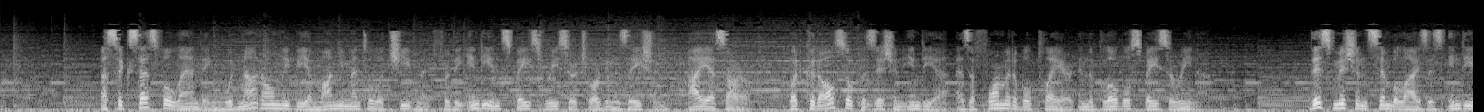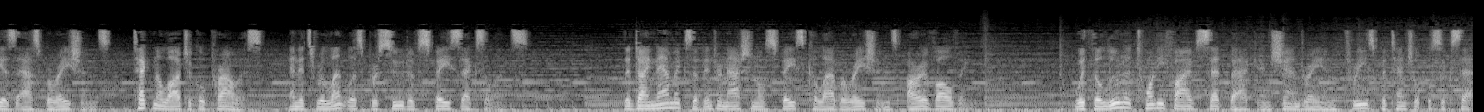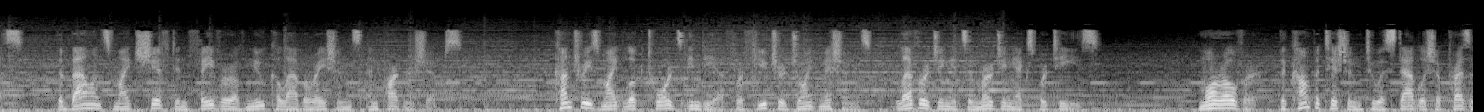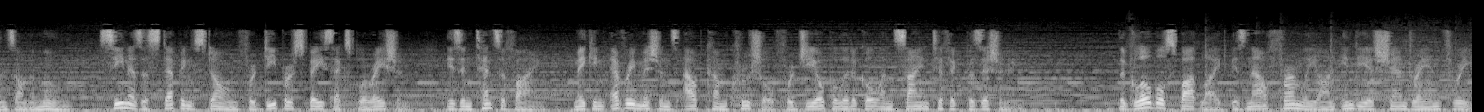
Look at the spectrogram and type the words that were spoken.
A successful landing would not only be a monumental achievement for the Indian Space Research Organization, ISRO, but could also position India as a formidable player in the global space arena. This mission symbolizes India's aspirations, technological prowess, and its relentless pursuit of space excellence. The dynamics of international space collaborations are evolving. With the Luna 25 setback and Chandrayaan-3's potential success, the balance might shift in favor of new collaborations and partnerships. Countries might look towards India for future joint missions, leveraging its emerging expertise. Moreover, the competition to establish a presence on the Moon, seen as a stepping stone for deeper space exploration, is intensifying, making every mission's outcome crucial for geopolitical and scientific positioning. The global spotlight is now firmly on India's Chandrayaan-3.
